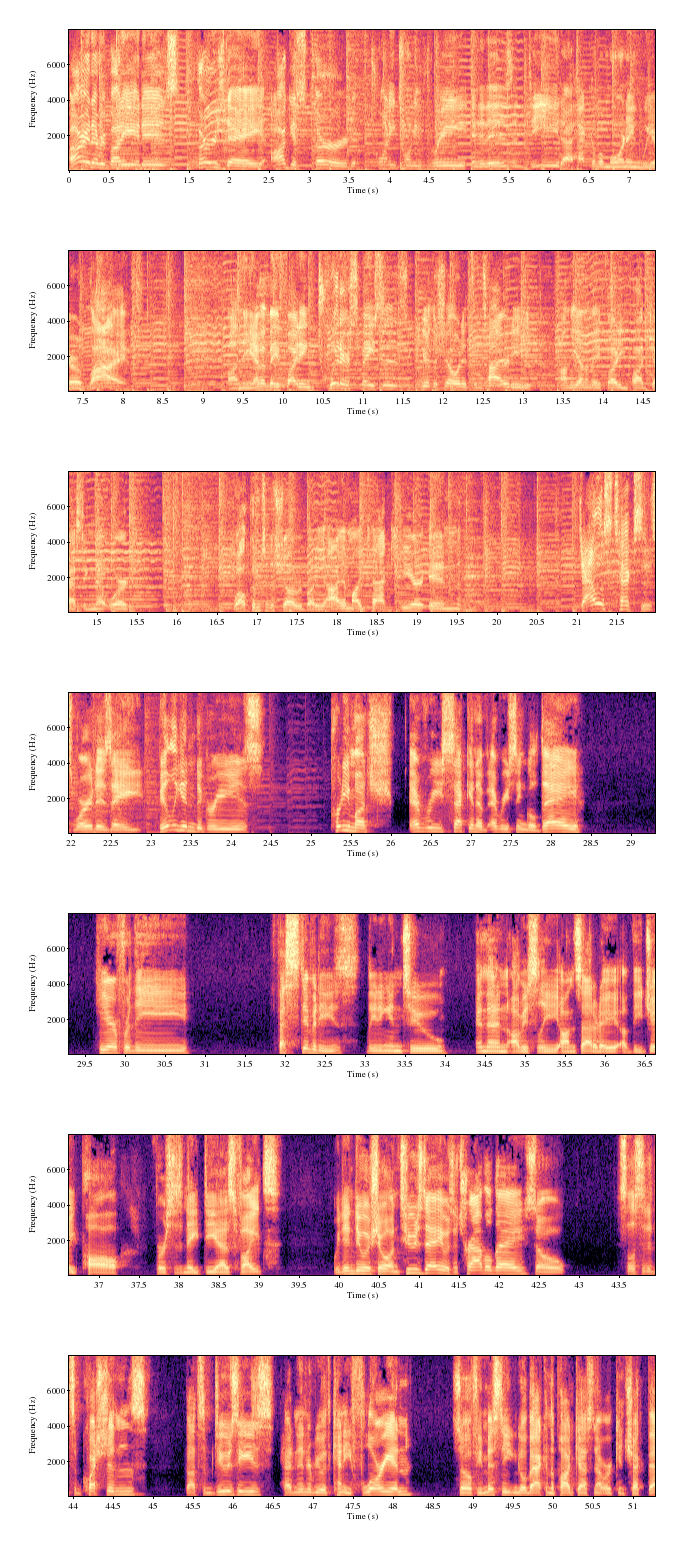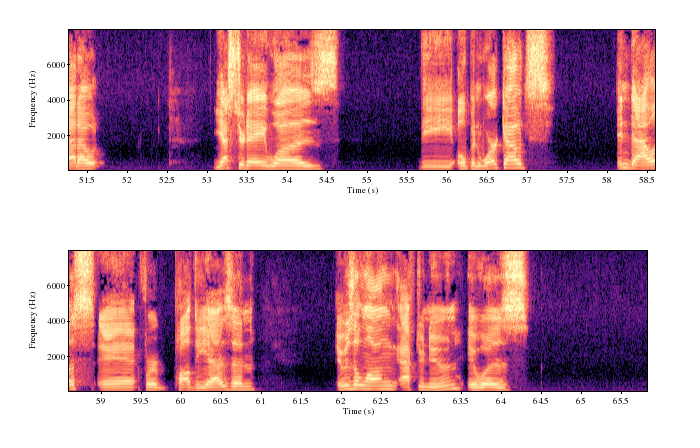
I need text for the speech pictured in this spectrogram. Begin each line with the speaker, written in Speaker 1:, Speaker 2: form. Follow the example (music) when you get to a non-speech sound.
Speaker 1: Right, everybody. It is Thursday, August 3rd, 2023, and it is indeed a heck of a morning. We are live on the MMA Fighting Twitter Spaces. You can hear the show in its entirety on the MMA Fighting Podcasting Network. Welcome to the show, everybody. I am Mike Heck here in Dallas, Texas, where it is a billion degrees pretty much every second of every single day here for the festivities leading into, and then obviously on Saturday of the Jake Paul versus Nate Diaz fight. We didn't do a show on Tuesday. It was a travel day. So solicited some questions, got some doozies, had an interview with Kenny Florian. So if you missed it, you can go back in the podcast network and check that out. Yesterday was the open workouts in Dallas and, for Paul Diaz, and it was a long afternoon. It was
